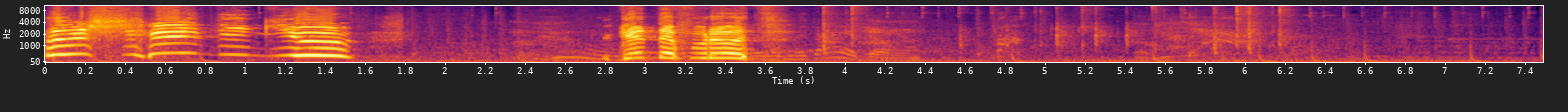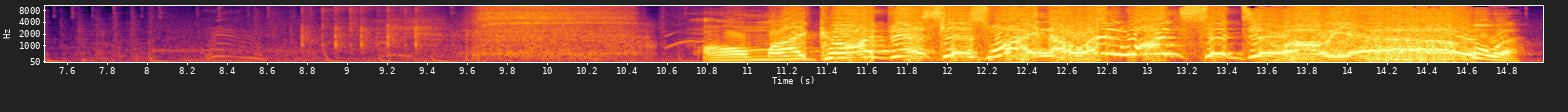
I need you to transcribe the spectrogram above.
I'm shooting you! Get the fruit! Oh my god, this is why no one wants to duo you!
